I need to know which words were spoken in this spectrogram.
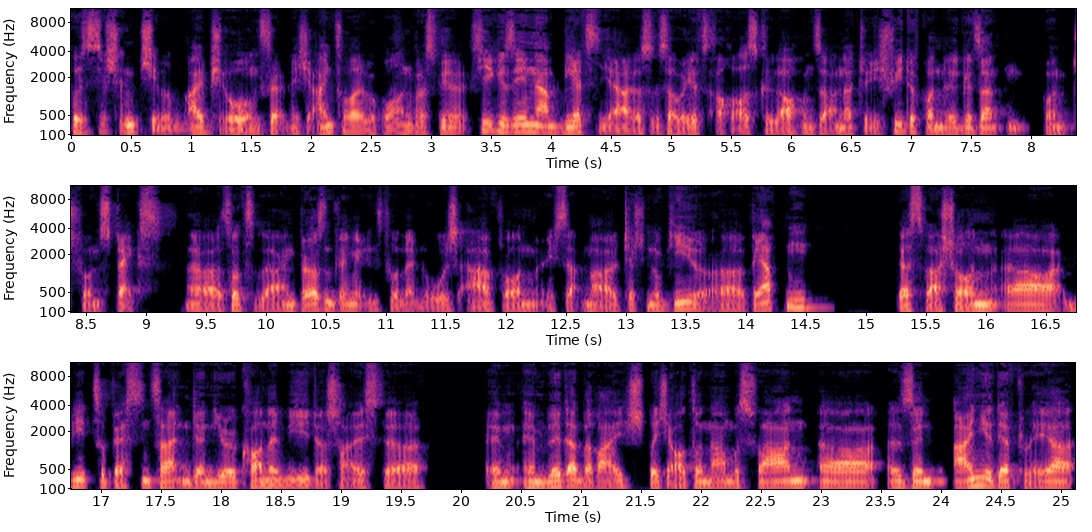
ist sicherlich im IPO-Umfeld nicht einfacher geworden. Was wir viel gesehen haben die letzten Jahre, das ist aber jetzt auch ausgelaufen, sahen natürlich viele von den Gesandten von, von Specs, äh, sozusagen Börsengänge, insbesondere in den USA von, ich sag mal, Technologiewerten. Äh, das war schon äh, wie zu besten Zeiten der New Economy. Das heißt, äh, im, im Lederbereich, sprich autonomes Fahren, äh, sind einige der Player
